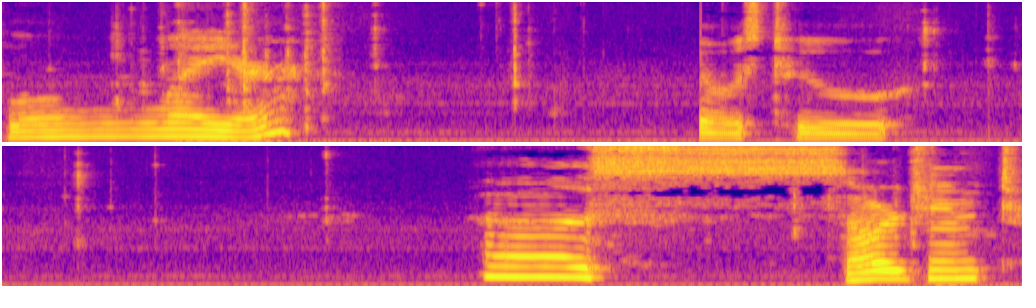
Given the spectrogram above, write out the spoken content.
player goes to uh Sergeant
